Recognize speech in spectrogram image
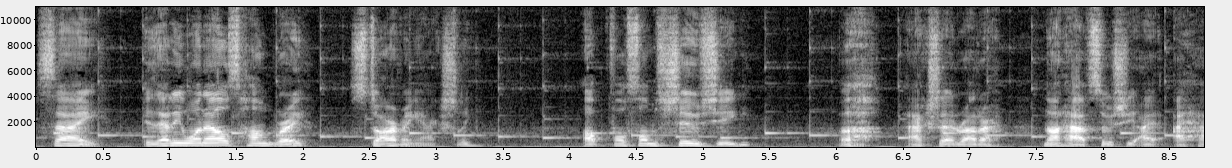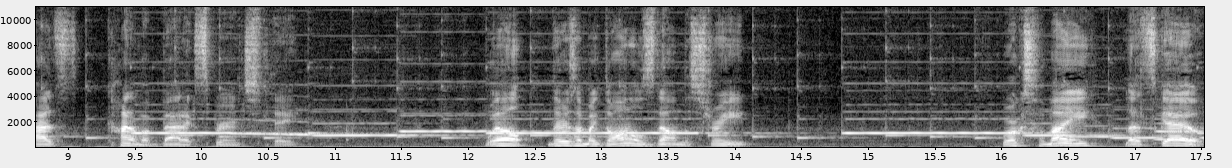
Say, is anyone else hungry? Starving, actually. Up for some sushi? Ugh, actually, I'd rather not have sushi. I, I had kind of a bad experience today. Well, there's a McDonald's down the street. Works for me. Let's go.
